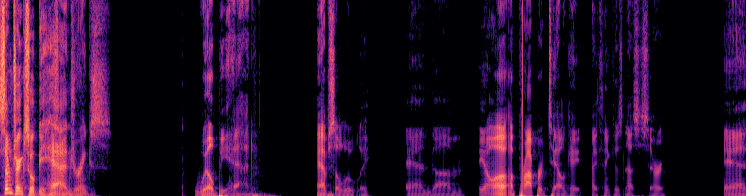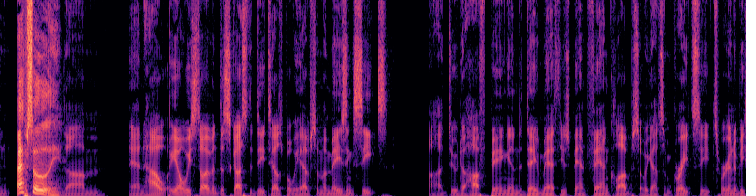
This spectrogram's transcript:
Some drinks will be had. some drinks will be had. Absolutely. And, um, you know, a, a proper tailgate, I think, is necessary. And, Absolutely. and, um, and how, you know, we still haven't discussed the details, but we have some amazing seats uh, due to Huff being in the Dave Matthews Band fan club. So we got some great seats. We're going to be,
